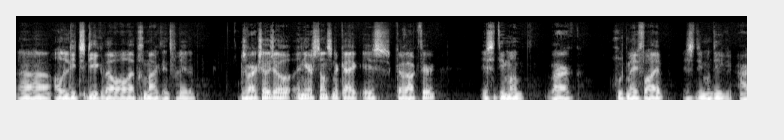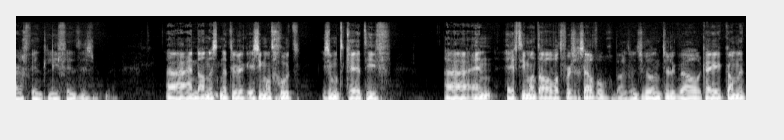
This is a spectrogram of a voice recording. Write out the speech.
eh, alle liedjes die ik wel al heb gemaakt in het verleden. Dus waar ik sowieso in eerste instantie naar kijk is karakter. Is het iemand waar ik goed mee vibe? Is het iemand die ik aardig vind, lief vind? Is, Eh, en dan is het natuurlijk, is iemand goed? Is iemand creatief? Eh, en heeft iemand al wat voor zichzelf opgebouwd? Want je wil natuurlijk wel... Kijk, ik kan met,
